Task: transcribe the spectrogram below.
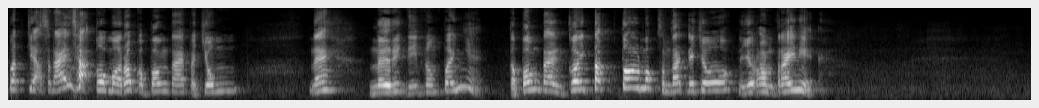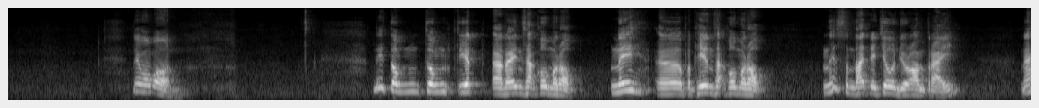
ពិតជាក់ស្ដែងសហគមន៍អឺរ៉ុបកំពុងតែប្រជុំណានៅរាជធានីភ្នំពេញកំពុងតែអង្គុយតុកទល់មុខសម្ដេចតេជោនាយករដ្ឋមន្ត្រីនេះនេះបងប្អូននេះតុងតុងទៀតអរេងសហគមន៍អឺរ៉ុបនេះប្រធានសហគមន៍អឺរ៉ុបនេះសម្ដេចតេជោនាយករដ្ឋមន្ត្រី ណា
